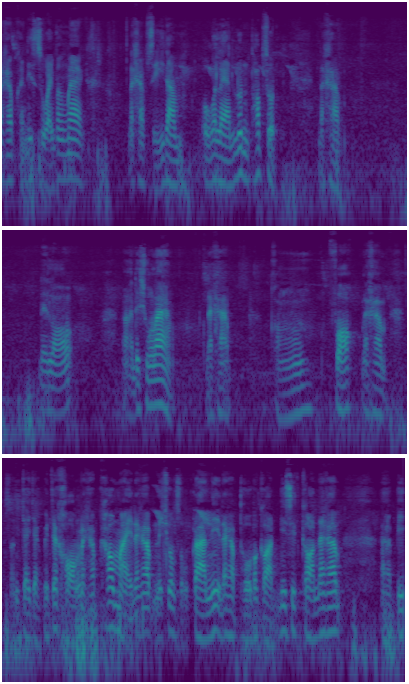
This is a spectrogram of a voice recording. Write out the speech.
นะครับคันที่สวยมากๆนะครับ สีดำโอเวอร์แลนด์รุ่นท็อปสุดนะครับได้ล้ออได้ช่วงล่างนะครับของฟอกนะครับสนใจอยากเป็นเจ้าของนะครับเข้าใหม่นะครับในช่วงสงกรานนี้นะครับโทรมาก่อนนิสิตก่อนนะครับอ่าปี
